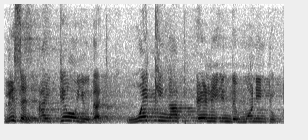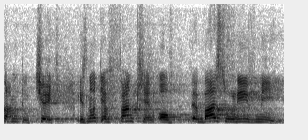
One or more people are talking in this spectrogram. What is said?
Listen, I tell you that waking up early in the morning to come to church is not a function of the bus will leave me.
